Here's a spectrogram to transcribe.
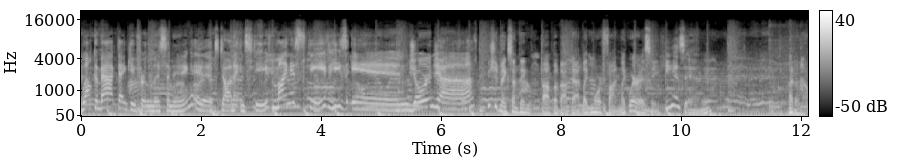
Welcome back. Thank you for listening. It's Donna and Steve. Minus Steve. He's in Georgia. You should make something up about that, like more fun. Like, where is he? He is in. I don't know.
